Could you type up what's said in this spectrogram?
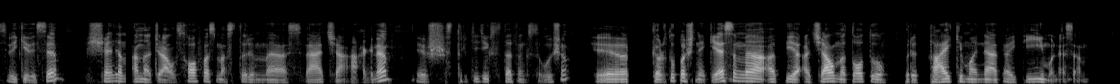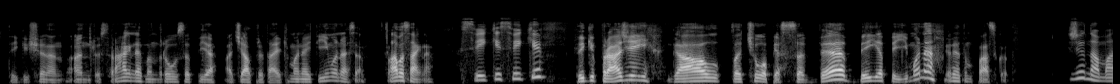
Sveiki visi. Šiandien ant Agile Sofas mes turime svečią Agnę iš Strategic Staffing Solution ir kartu pašnekėsime apie Agile metodų pritaikymą net IT įmonėse. Taigi šiandien Andrius ir Agnė bendraus apie Agile pritaikymą net IT įmonėse. Labas, Agnė. Sveiki, sveiki. Taigi pradžiai gal plačiau apie save bei apie įmonę galėtum pasakot. Žinoma,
